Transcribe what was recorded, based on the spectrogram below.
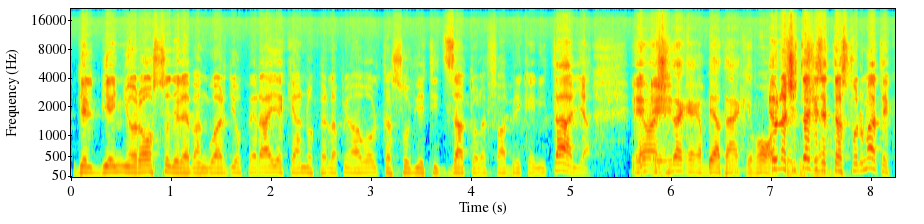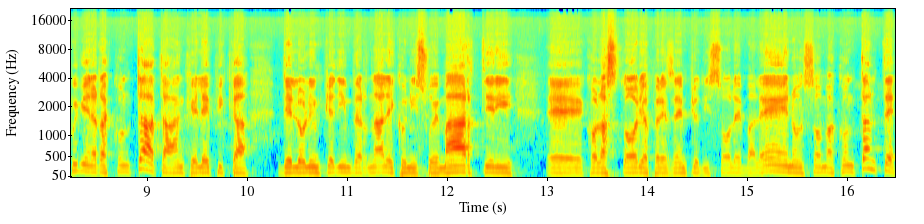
del biennio rosso e delle avanguardie operaie che hanno per la prima volta sovietizzato le fabbriche in Italia. È E- una e- città che è cambiata anche molto. è una città che si è diciamo. trasformata e qui viene raccontata anche l'epica delle Olimpiadi invernali con i suoi martiri, eh, con la storia per esempio di Sole Baleno, insomma con tante,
